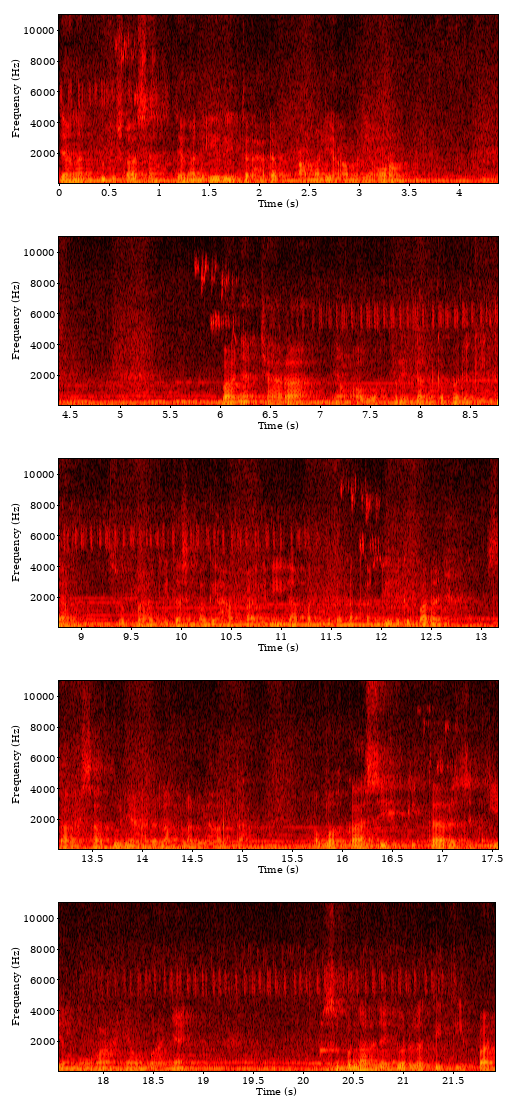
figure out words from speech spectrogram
Jangan putus asa, jangan iri terhadap amalia-amalia orang. Banyak cara yang Allah berikan kepada kita supaya kita sebagai hamba ini dapat mendekatkan diri kepadanya. Salah satunya adalah melalui harta. Allah kasih kita rezeki yang murah, yang banyak. Sebenarnya itu adalah titipan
